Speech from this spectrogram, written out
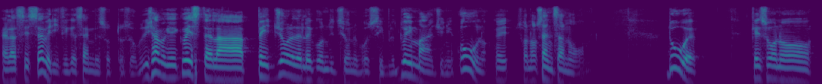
è la stessa verifica sempre sotto sopra. Diciamo che questa è la peggiore delle condizioni possibili. Due immagini, uno che sono senza nome, due che sono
